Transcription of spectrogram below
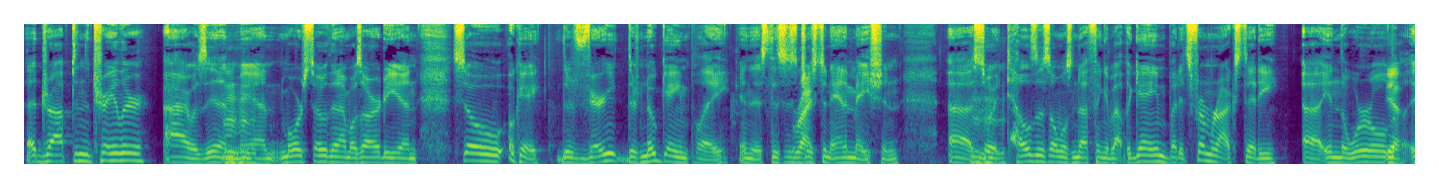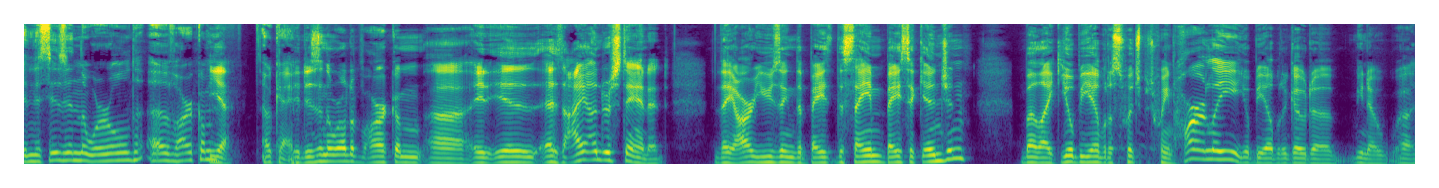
that dropped in the trailer, I was in, man. More so than I was already in. So, okay, there's very, there's no gameplay in this. This is Right. just an animation. Uh, So it tells us almost nothing about the game, but it's from Rocksteady. Uh, in the world, Yeah. and this is in the world of Arkham. Yeah. Okay. It is in the world of Arkham. Uh, it is, as I understand it, they are using the base, the same basic engine, but like you'll be able to switch between Harley. You'll be able to go to, you know, uh,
